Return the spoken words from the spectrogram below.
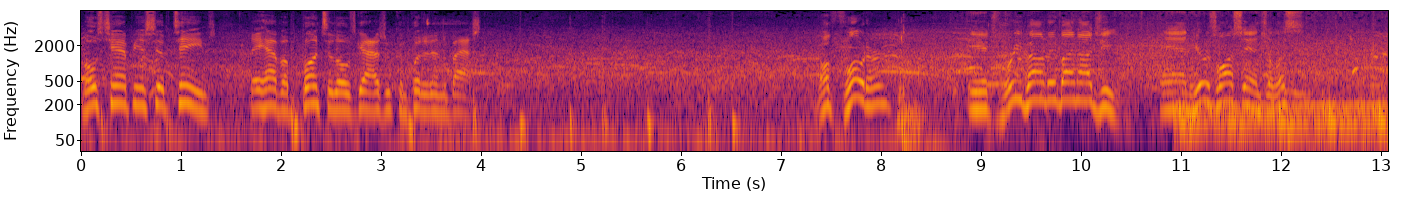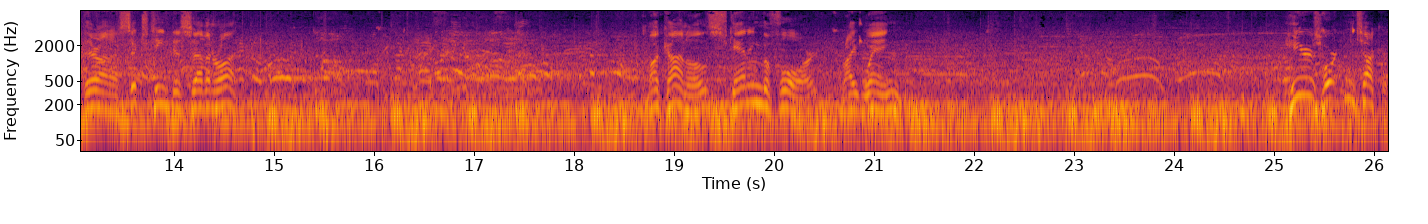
Most championship teams, they have a bunch of those guys who can put it in the basket. A floater. It's rebounded by Nnaji. And here's Los Angeles. They're on a 16 to 7 run. McConnell scanning the floor. Right wing. Here's Horton Tucker.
